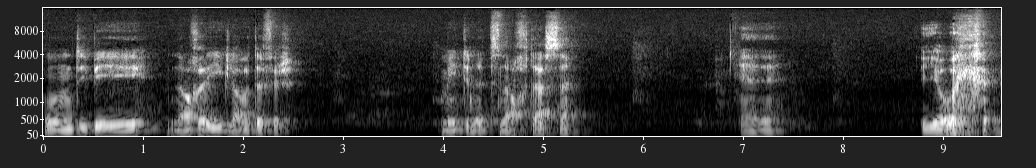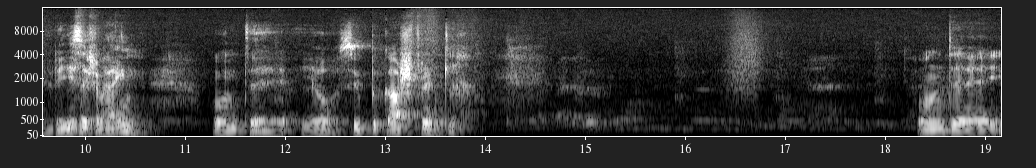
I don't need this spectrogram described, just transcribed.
Und ich bin nachher eingeladen für mit ihnen zu Nachtessen. Äh, ja, ein Riesenschwein. Und äh, ja, super gastfreundlich. Und äh,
